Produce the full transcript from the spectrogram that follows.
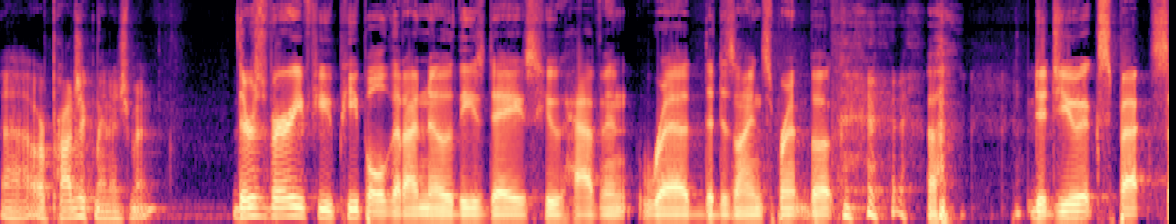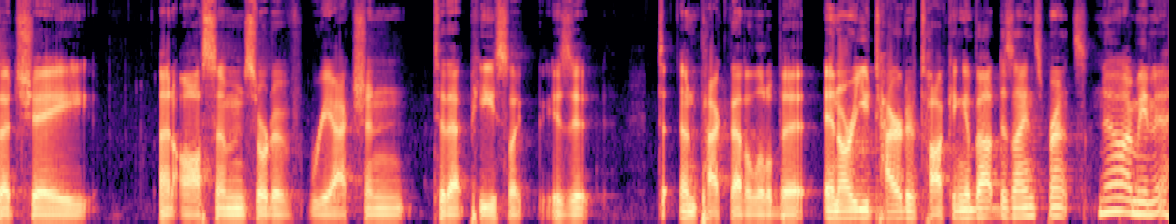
uh, or project management. There's very few people that I know these days who haven't read the Design Sprint book. uh, did you expect such a an awesome sort of reaction to that piece? Like, is it to unpack that a little bit. And are you tired of talking about design sprints? No, I mean,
